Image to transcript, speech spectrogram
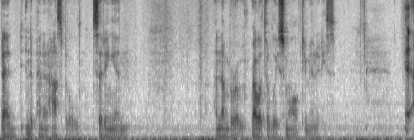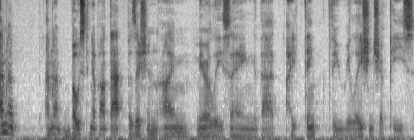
bed independent hospital sitting in a number of relatively small communities. I'm not I'm not boasting about that position. I'm merely saying that I think the relationship piece,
